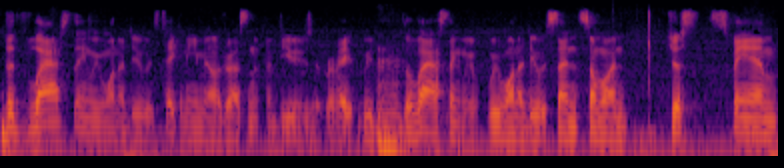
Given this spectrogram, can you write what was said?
the last thing we want to do is take an email address and abuse it, right? We, mm-hmm. The last thing we, we want to do is send someone just spam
